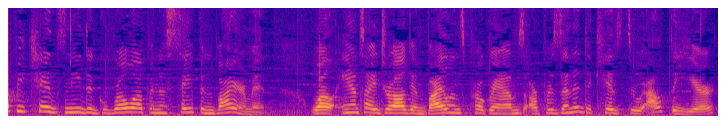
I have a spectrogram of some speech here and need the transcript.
happy kids need to grow up in a safe environment. While anti drug and violence programs are presented to kids throughout the year,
